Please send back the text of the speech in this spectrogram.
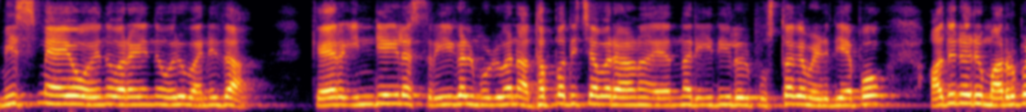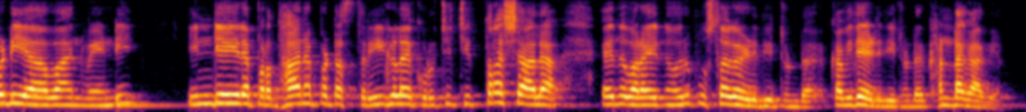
മിസ് മേയോ എന്ന് പറയുന്ന ഒരു വനിത കേര ഇന്ത്യയിലെ സ്ത്രീകൾ മുഴുവൻ അധപ്പതിച്ചവരാണ് എന്ന രീതിയിൽ ഒരു പുസ്തകം എഴുതിയപ്പോൾ അതിനൊരു മറുപടിയാവാൻ വേണ്ടി ഇന്ത്യയിലെ പ്രധാനപ്പെട്ട സ്ത്രീകളെക്കുറിച്ച് ചിത്രശാല എന്ന് പറയുന്ന ഒരു പുസ്തകം എഴുതിയിട്ടുണ്ട് കവിത എഴുതിയിട്ടുണ്ട് ഖണ്ഡകാവ്യം.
